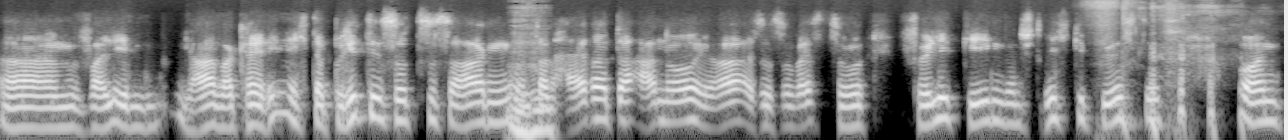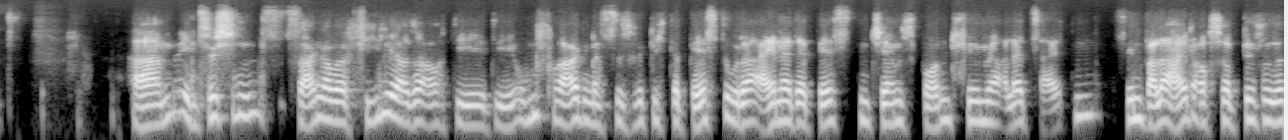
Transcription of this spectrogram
ähm, weil eben, ja, war kein echter Brite sozusagen Mhm. und dann heiratet er Anno, ja, also so weißt so völlig gegen den Strich gebürstet und ähm, inzwischen sagen aber viele, also auch die, die Umfragen, dass das wirklich der beste oder einer der besten James Bond-Filme aller Zeiten sind, weil er halt auch so ein bisschen,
